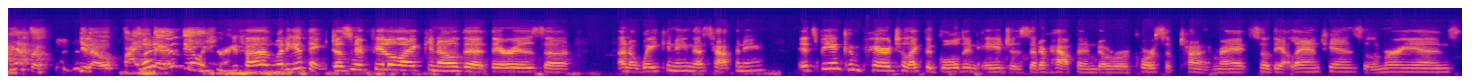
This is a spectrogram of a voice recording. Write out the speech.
I have to, you know, fight what that feeling. Sharifa, what do you think? Doesn't it feel like, you know, that there is a, an awakening that's happening? It's being compared to like the golden ages that have happened over a course of time, right? So the Atlanteans, the Lemurians,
